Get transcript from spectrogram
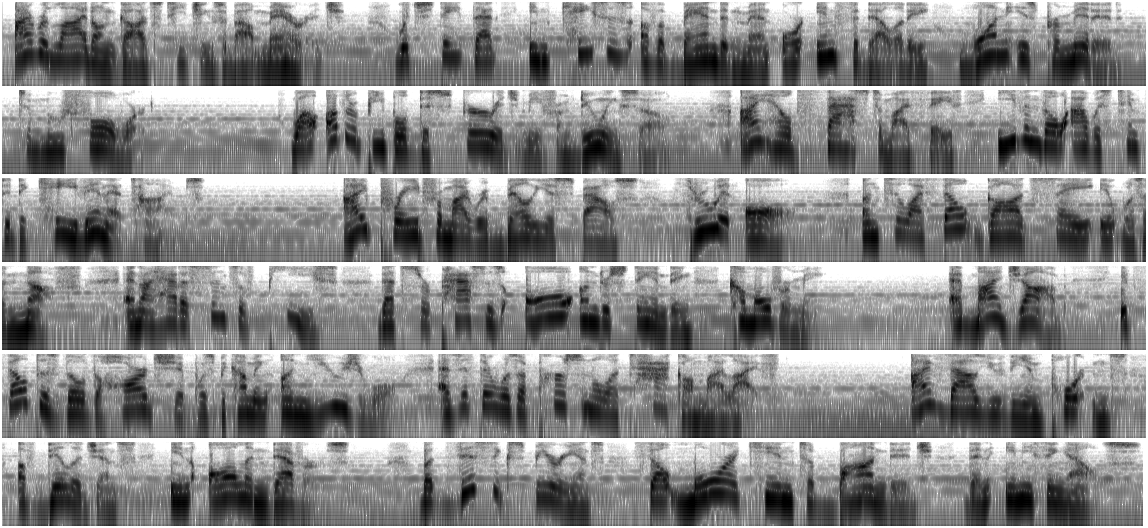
I relied on God's teachings about marriage, which state that in cases of abandonment or infidelity, one is permitted to move forward. While other people discouraged me from doing so, I held fast to my faith even though I was tempted to cave in at times. I prayed for my rebellious spouse through it all until I felt God say it was enough, and I had a sense of peace that surpasses all understanding come over me. At my job, it felt as though the hardship was becoming unusual, as if there was a personal attack on my life. I value the importance of diligence in all endeavors, but this experience felt more akin to bondage than anything else.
